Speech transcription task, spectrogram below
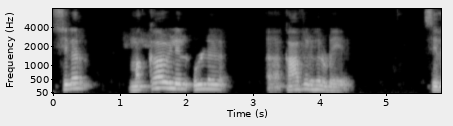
சிலர் மக்காவில் உள்ள அஹ், சில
